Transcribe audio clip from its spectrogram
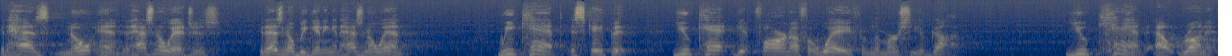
It has no end. It has no edges. It has no beginning. It has no end. We can't escape it. You can't get far enough away from the mercy of God. You can't outrun it.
